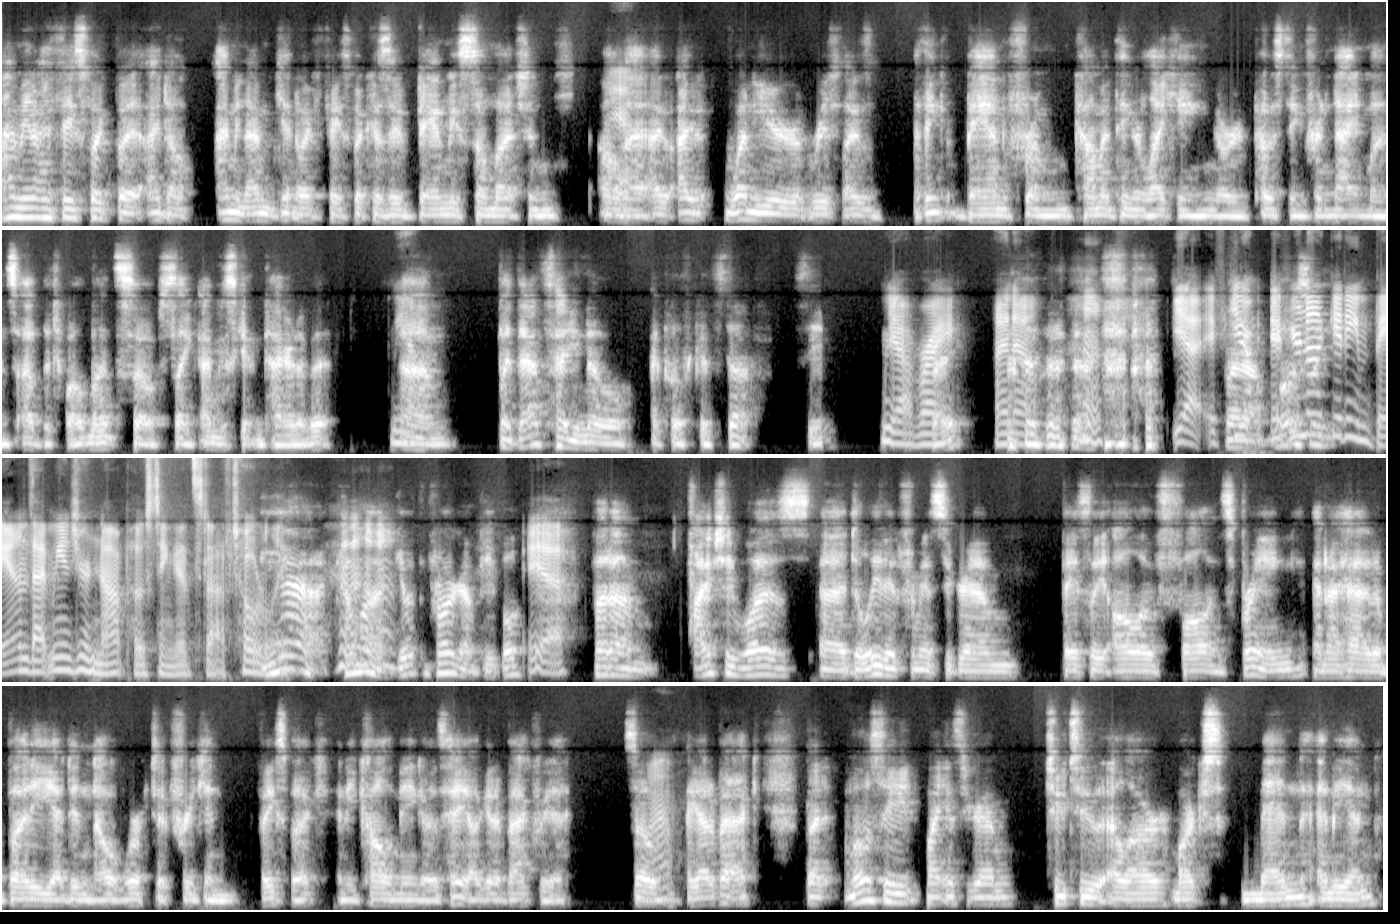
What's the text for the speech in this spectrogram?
I mean, I have Facebook, but I don't. I mean, I'm getting away from Facebook because they banned me so much and all Yeah. that. I, I one year recently, I was I think banned from commenting or liking or posting for nine months of the 12 months. So it's like I'm just getting tired of it. Yeah. Um, but that's how you know I post good stuff. See, yeah, right. I know. yeah, if But, you're uh, if you're not getting banned, that means you're not posting good stuff. Totally. yeah, come on, get with the program, people. Yeah. But um, I actually was uh, deleted from Instagram basically all of fall and spring, and I had a buddy I didn't know worked at freaking Facebook, and he called me and goes, "Hey, I'll get it back for you." So Wow. I got it back, but mostly my Instagram 22LR marks men M E N.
